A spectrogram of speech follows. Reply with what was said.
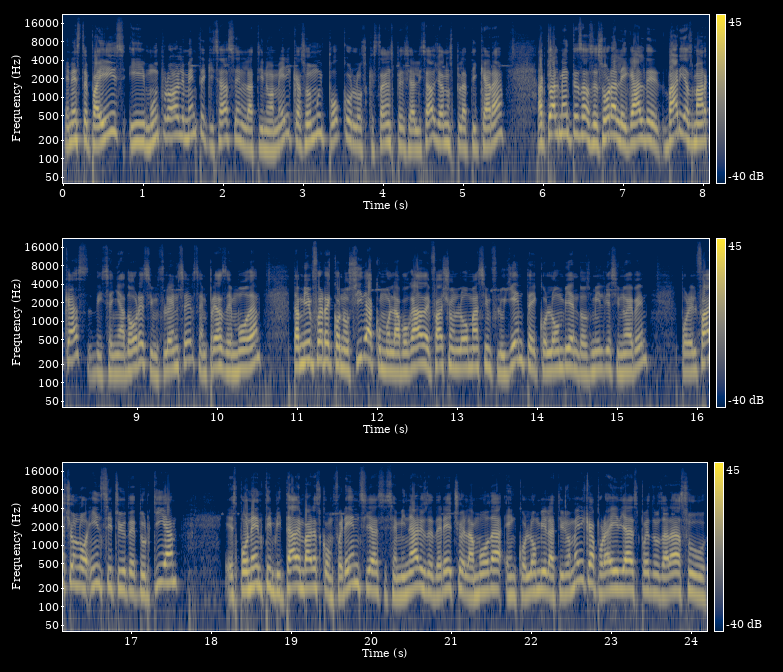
en este país y muy probablemente quizás en Latinoamérica. Son muy pocos los que están especializados, ya nos platicará. Actualmente es asesora legal de varias marcas, diseñadores, influencers, empresas de moda. También fue reconocida como la abogada de Fashion Law más influyente de Colombia en 2019 por el Fashion Law Institute de Turquía. Exponente invitada en varias conferencias y seminarios de derecho de la moda en Colombia y Latinoamérica. Por ahí ya después nos dará sus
